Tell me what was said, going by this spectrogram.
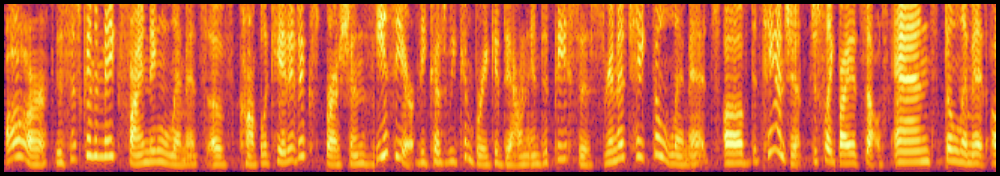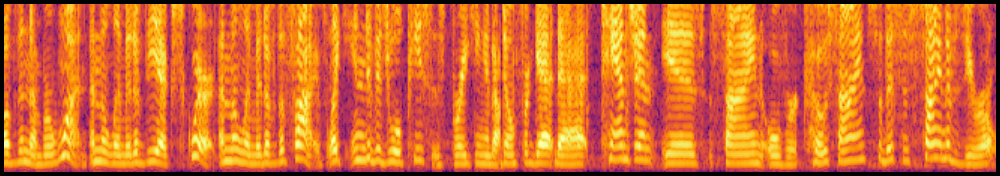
are, this is going to make finding limits of complicated expressions easier because we can break it down into pieces. We're going to take the limit of the tangent, just like by itself, and the limit of the number one, and the limit of the x squared, and the limit of the five, like individual pieces, breaking it up. Don't forget that tangent is sine over cosine, so this is sine of zero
